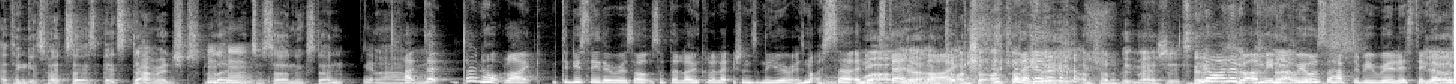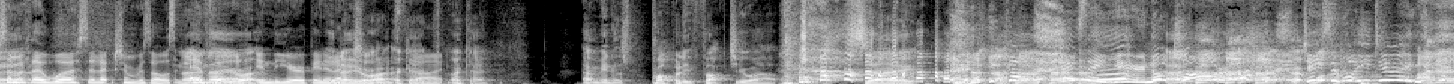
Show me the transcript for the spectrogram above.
I think it's fair to say it's, it's damaged Labour to a certain extent. Yeah. Um, I don't, don't hold like. Did you see the results of the local elections in the Euros? Not a certain well, extent. yeah, like, I'm, tr- I'm, tr- I'm trying to be, I'm trying to be measured. no, I know, but I mean, like, we also have to be realistic. that Yeah, was some of their worst election results No, ever no, right. in the European You know, elections. you're right. Okay, like- okay. I mean, it's properly fucked you up. so don't say you, not Clara. Jason, what are you doing? I don't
